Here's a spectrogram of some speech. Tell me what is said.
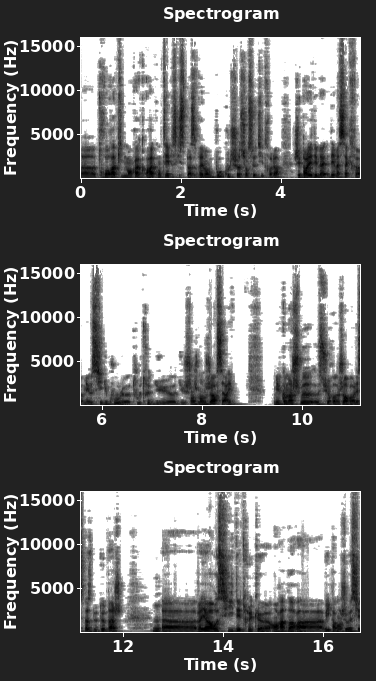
euh, trop rapidement raconté parce qu'il se passe vraiment beaucoup de choses sur ce titre-là. J'ai parlé des, massacres, mais aussi du coup tout le truc du, euh, du, changement de genre, ça arrive, mais comme un cheveu sur genre l'espace de deux pages. Mm. Euh, va y avoir aussi des trucs en rapport à, oui pardon, j'ai aussi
